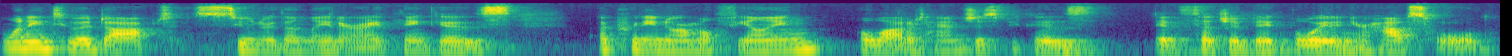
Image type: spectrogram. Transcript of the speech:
wanting to adopt sooner than later. I think is a pretty normal feeling a lot of times, just because it's such a big void in your household.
